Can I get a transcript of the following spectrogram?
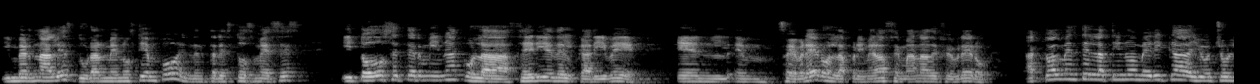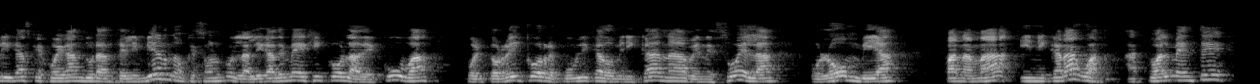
invernales duran menos tiempo en, entre estos meses y todo se termina con la serie del Caribe en, febrero, en la primera semana de febrero. Actualmente en Latinoamérica hay ocho ligas que juegan durante el invierno, que son pues, la Liga de México, la de Cuba, Puerto Rico, República Dominicana, Venezuela, Colombia, Panamá y Nicaragua. Actualmente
